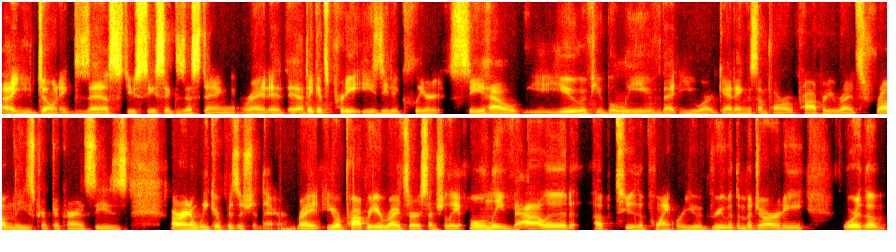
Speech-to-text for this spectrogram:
uh, you don't exist, you cease existing, right? It, I think it's pretty easy to clear see how you, if you believe that you are getting some form of property rights from these cryptocurrencies, are in a weaker position there, right? Your property rights are essentially only valid up to the point where you agree with the majority, or the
